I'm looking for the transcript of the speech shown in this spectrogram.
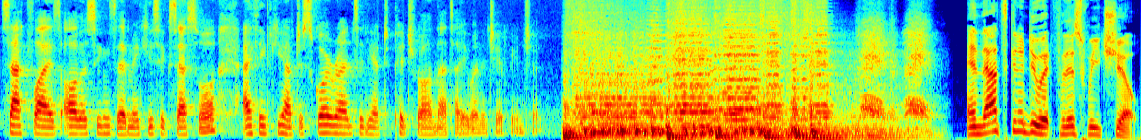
sac flies, all those things that make you successful. I think you have to score runs and you have to pitch well, and that's how you win a championship. And that's going to do it for this week's show.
